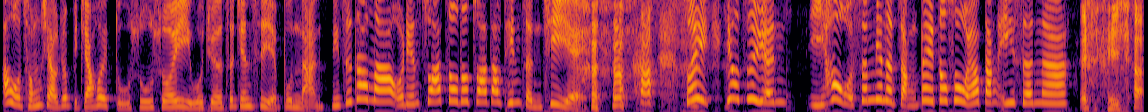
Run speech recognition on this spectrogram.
啊，我从小就比较会读书，所以我觉得这件事也不难，你知道吗？我连抓周都抓到听诊器耶，所以幼稚园以后，我身边的长辈都说我要当医生啊。哎、欸，等一下，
